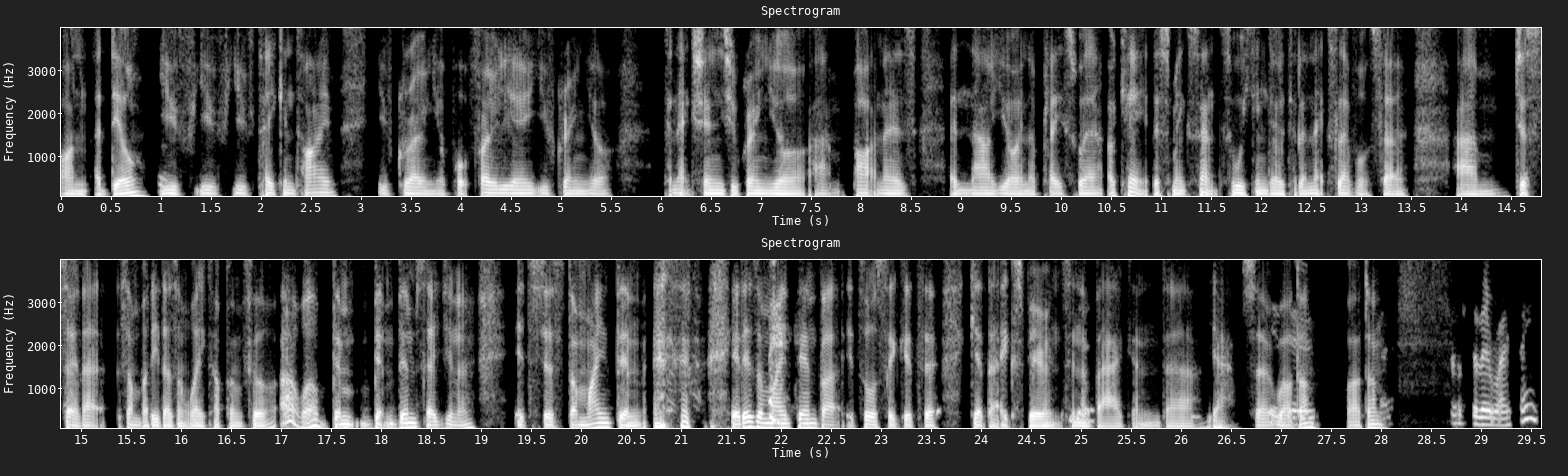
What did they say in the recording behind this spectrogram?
on a deal. You've, you've, you've taken time, you've grown your portfolio, you've grown your connections, you've grown your um, partners, and now you're in a place where, okay, this makes sense. We can go to the next level. So, um, just so that somebody doesn't wake up and feel, oh, well, Bim, Bim, Bim said, you know, it's just a mind thing. it is a mind thing, but it's also good to get that experience in the bag. And uh, yeah, so well done. Well done. Absolutely right. Thank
